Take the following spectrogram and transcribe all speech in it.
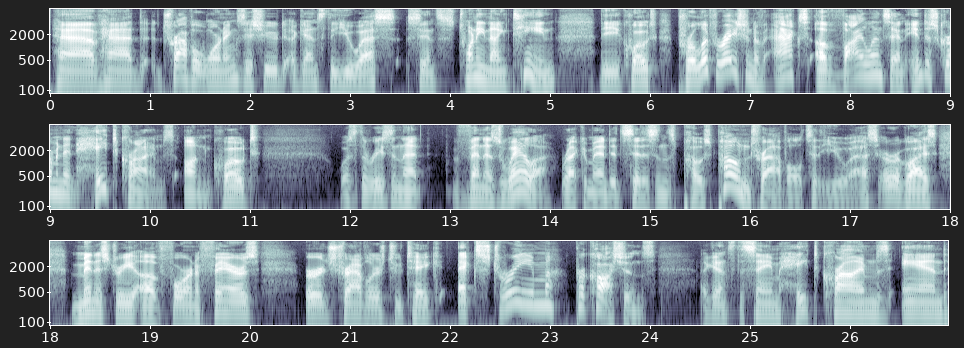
have had travel warnings issued against the U.S. since 2019. The quote, proliferation of acts of violence and indiscriminate hate crimes, unquote, was the reason that Venezuela recommended citizens postpone travel to the U.S. Uruguay's Ministry of Foreign Affairs urged travelers to take extreme precautions against the same hate crimes and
